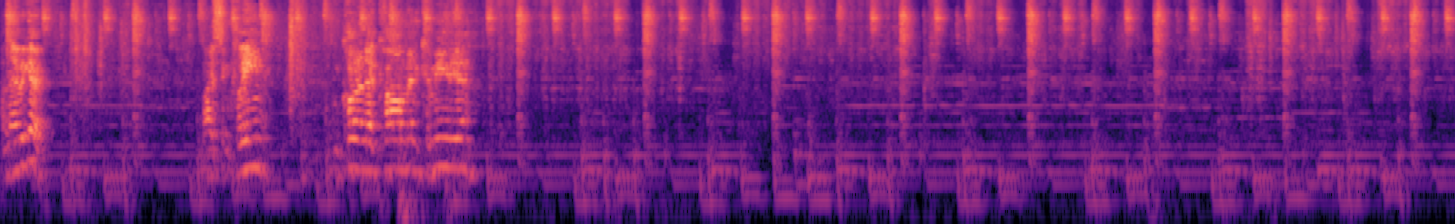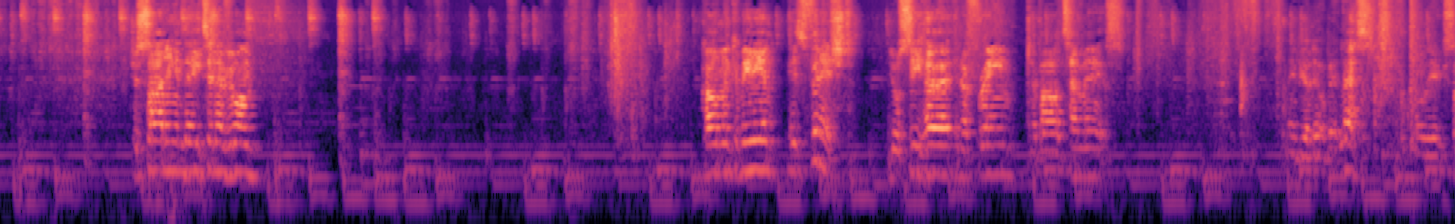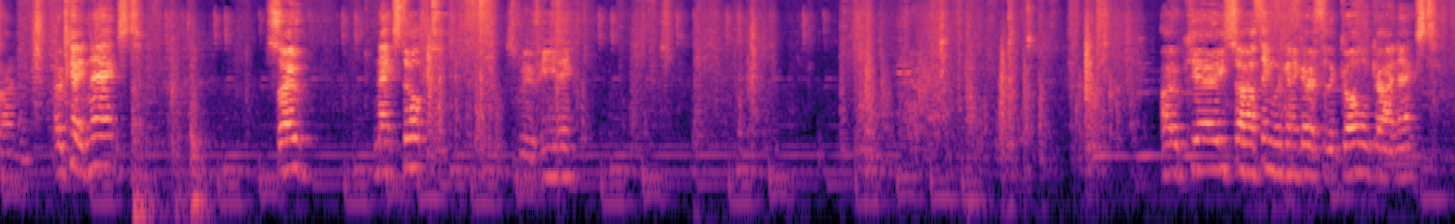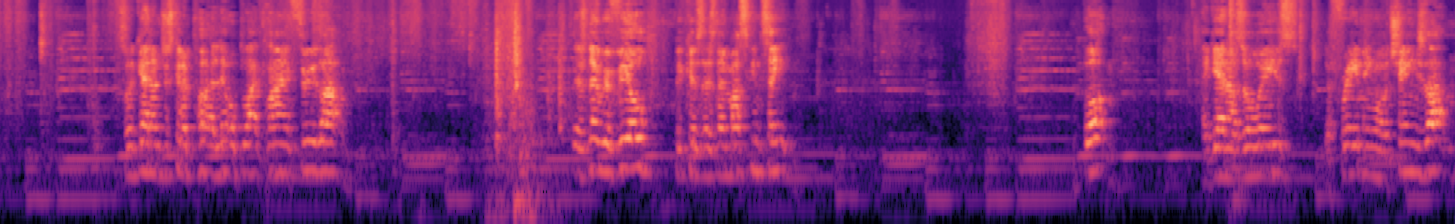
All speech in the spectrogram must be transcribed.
And there we go. Nice and clean. I'm calling her Carmen Chameleon. Signing and dating, everyone. Carmen Chameleon is finished. You'll see her in a frame in about 10 minutes. Maybe a little bit less, all the excitement. Okay, next. So, next up, Smooth Healy. Okay, so I think we're going to go for the gold guy next. So again, I'm just going to put a little black line through that. There's no reveal because there's no masking tape. But, again, as always, the framing will change that.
